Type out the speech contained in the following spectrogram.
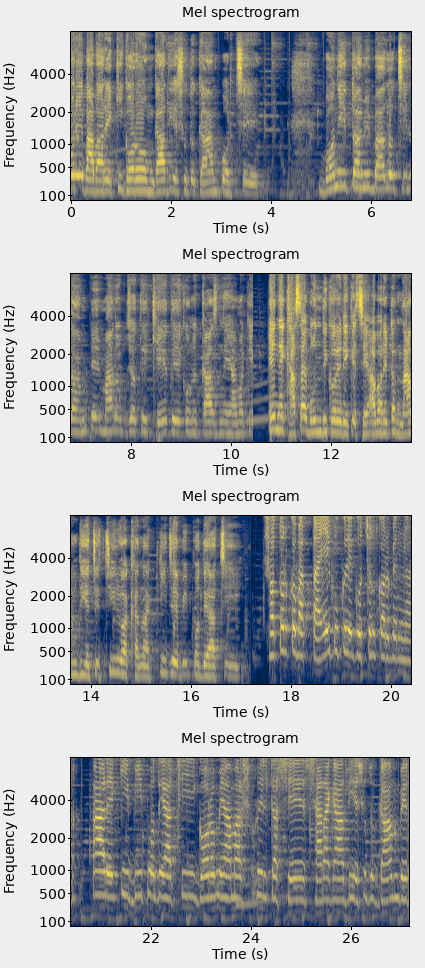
ওরে বাবারে, কি গরম, গা দিয়ে শুধু গাম পড়ছে। বনি, তো আমি ভালো ছিলাম এই মানব জাতি খেয়ে দিয়ে কোনো কাজ নেই, আমাকে এনে খাসায় বন্দি করে রেখেছে, আবার এটা নাম দিয়েছে চিড়িয়াখানা, কি যে বিপদে আছি। সতর্ক বার্তা এই পুকুরে গোসল করবেন না। বিপদে আছি, গরমে আমার শরীরটা শেষ, সারা গা দিয়ে শুধু গাম বের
